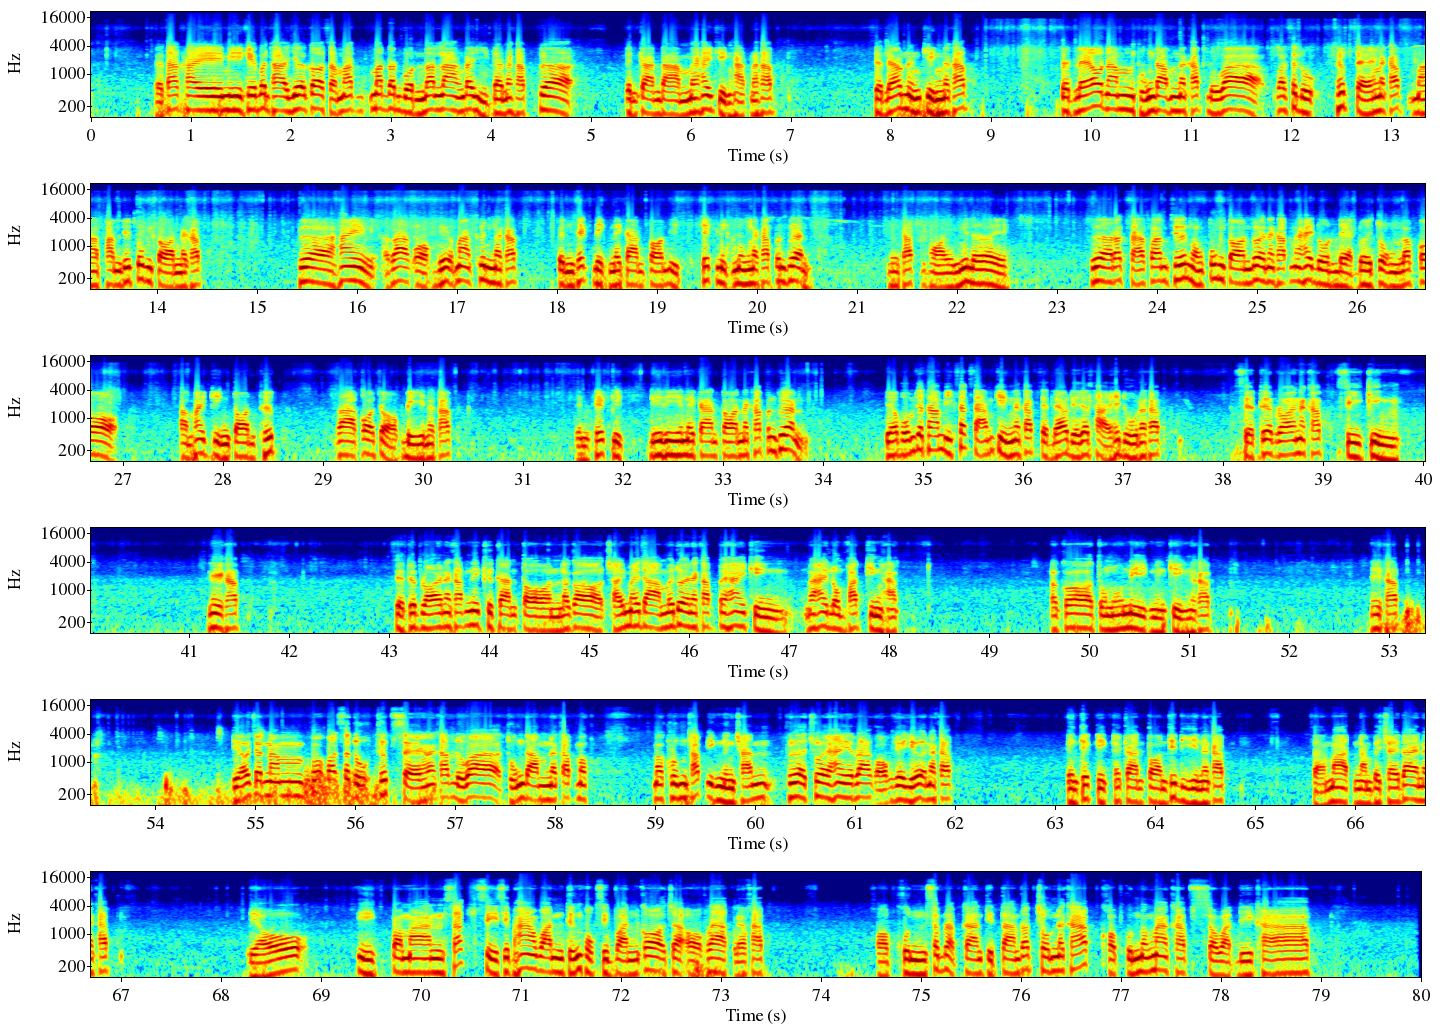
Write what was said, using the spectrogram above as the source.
แต่ถ้าใครมีเคเบิลไทยเยอะก็สามารถมัดด้านบนด้านล่างได้อีกนะครับ เพื่อเป็นการดามไม่ให้กิ่งหักนะครับ เสร็จแล้วหนึ่งกิ่งนะครับ เสร็จแล้วนำถุงดำนะครับ หรือว่าวัสดุทึบแสงนะครับ มาพันที่ตุ้มตอนนะครับ เพื่อให้รากออกเยอะมากขึ้นนะครับ เป็นเทคนิคในการตอนอีกเทคนิคหนึ่งนะครับ เพื่อนๆนี่ครับห่ออย่างนี้เลย เพื่อรักษาความชื้นของตุ้มตอนด้วยนะครับ ไม่ให้โดนแดดโดยตรงแล้วก็ ทำให้กิ่งตอนทึบรากก็จะออกดีนะครับ เป็นเทคนิคดีๆ ในการตอนนะครับเพื่อนๆ เดี๋ยวผมจะทำอีกสักสามกิ่งนะครับ เสร็จแล้วเดี๋ยวจะถ่ายให้ดูนะครับ เสร็จเรียบร้อยนะครับสี่กิ่ง นี่ครับ เสร็จเรียบร้อยนะครับ นี่คือการตอนแล้วก็ใช้ไม้ดามไว้ด้วยนะครับ ไม่ให้กิ่ง ไม่ให้ลมพัดกิ่งหัก แล้วก็ตรงนู้นมีอีกหนึ่งกิ่งนะครับ นี่ครับ เดี๋ยวจะนำพวกวัสดุทึบแสงนะครับ หรือว่าถุงดำนะครับ มามาคลุมทับอีกหนึ่งชั้น เพื่อช่วยให้รากออกเยอะๆนะครับ เป็นเทคนิคในการตอนที่ดีนะครับ สามารถนำไปใช้ได้นะครับ เดี๋ยวอีกประมาณสัก 45 วันถึง 60 วันก็จะออกรากแล้วครับ ขอบคุณสำหรับการติดตามรับชมนะครับ ขอบคุณมากๆครับ สวัสดีครับ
